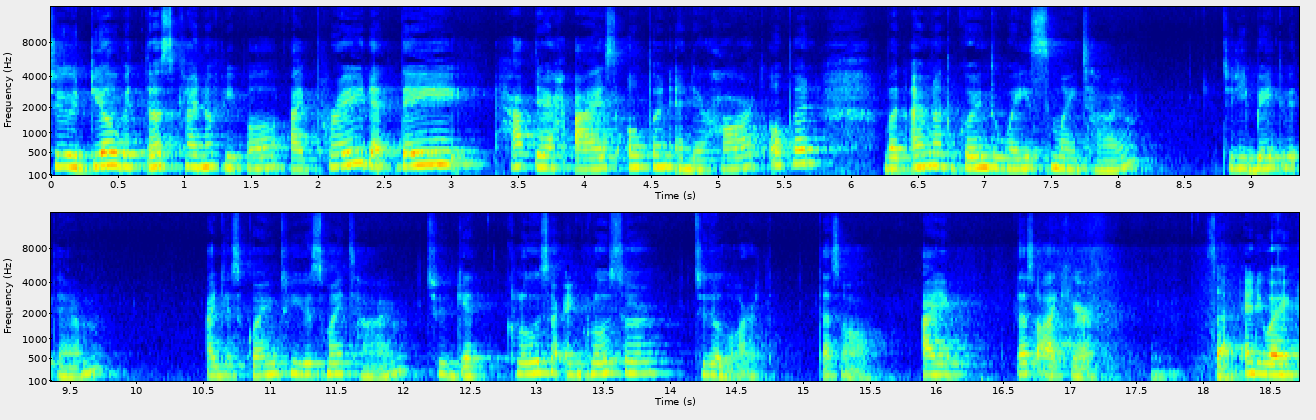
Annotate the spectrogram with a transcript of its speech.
to deal with those kind of people. I pray that they have their eyes open and their heart open, but I'm not going to waste my time to debate with them. I'm just going to use my time to get closer and closer to the Lord. That's all. I that's all I care. So anyway,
